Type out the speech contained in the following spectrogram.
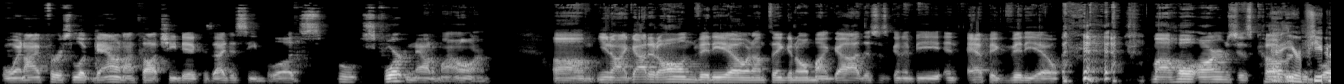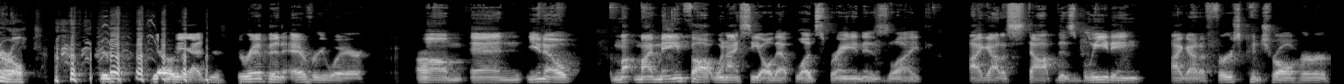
when i first looked down i thought she did because i just see blood squirting out of my arm. Um, you know i got it all in video and i'm thinking oh my god this is going to be an epic video. My whole arm's just covered at your funeral. oh yeah just dripping everywhere. Um, and you know my, my main thought when I see all that blood spraying is like, I got to stop this bleeding. I got to first control her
